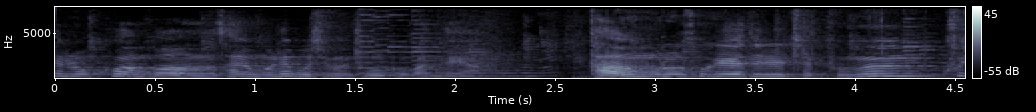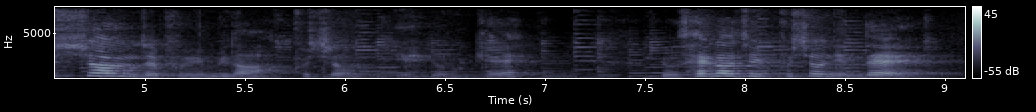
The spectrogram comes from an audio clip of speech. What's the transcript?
해놓고 한번 사용을 해보시면 좋을 것 같네요. 다음으로 소개해드릴 제품은 쿠션 제품입니다. 쿠션, 예, 이렇게 요세 가지 쿠션인데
